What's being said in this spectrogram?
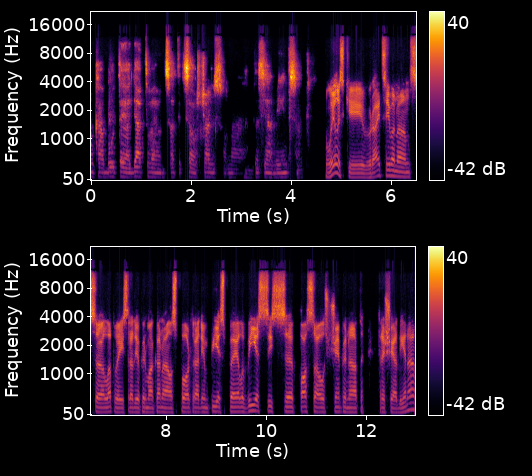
un kā būt tajā ģērbtuvē un satikt savus čaļus. Un, uh, tas jā, bija interesanti. Lieliski. Raits Ivanāns, Latvijas radio pirmā kanāla sporta radījuma piespēle viesis pasaules čempionāta trešajā dienā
